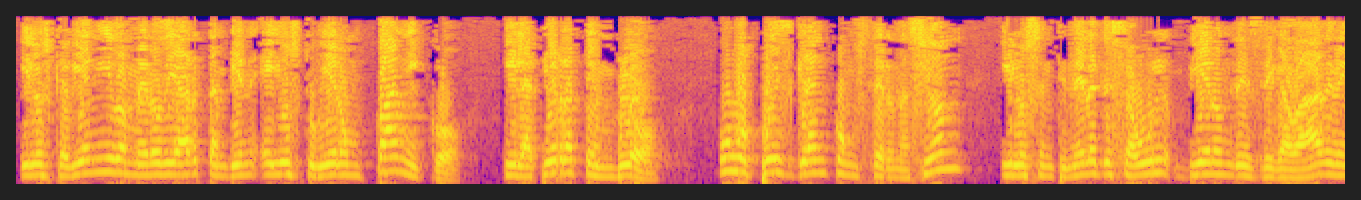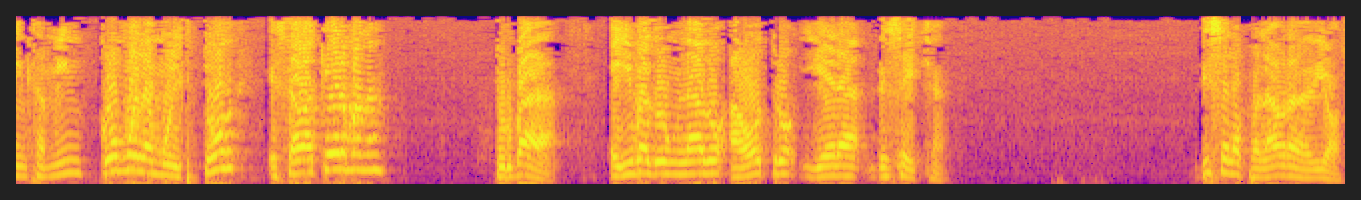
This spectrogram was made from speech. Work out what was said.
Y los que habían ido a merodear también ellos tuvieron pánico y la tierra tembló. Hubo pues gran consternación y los centinelas de Saúl vieron desde Gabaa de Benjamín cómo la multitud estaba, ¿qué hermana? Turbada. E iba de un lado a otro y era deshecha. Dice la palabra de Dios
